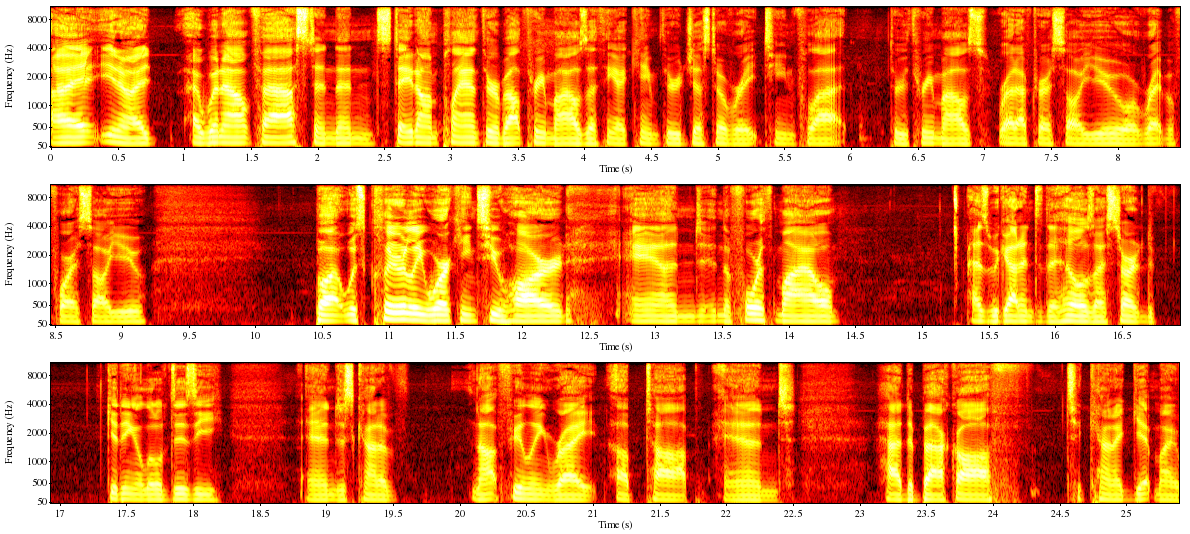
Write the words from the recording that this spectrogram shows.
I, you know, I, I went out fast and then stayed on plan through about three miles. I think I came through just over 18 flat through three miles right after I saw you or right before I saw you. But was clearly working too hard. And in the fourth mile, as we got into the hills, I started getting a little dizzy and just kind of not feeling right up top and had to back off to kind of get my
